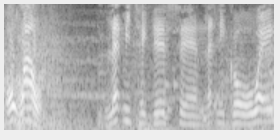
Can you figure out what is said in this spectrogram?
Oh wow! Let me take this and let me go away.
